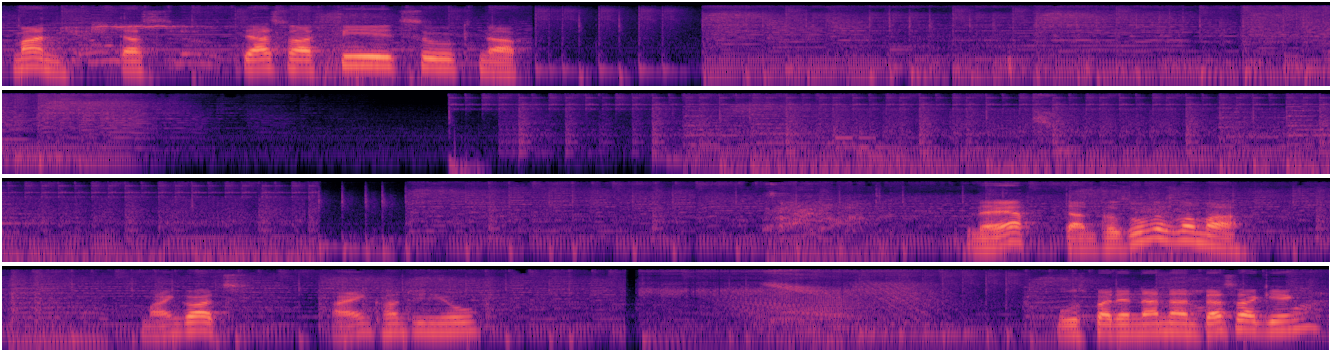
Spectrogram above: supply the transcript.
Mann, das, das war viel zu knapp. Naja, dann versuchen wir es nochmal. Mein Gott. Ein Continue. Wo es bei den anderen besser ging.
